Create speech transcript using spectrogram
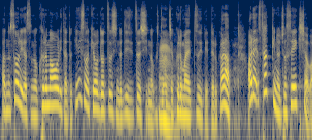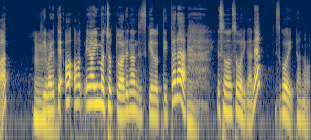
あの総理がその車を降りた時にその共同通信の時事通信の人たちが車でついてってるから「あれさっきの女性記者は?」って言われて「ああいや今ちょっとあれなんですけど」って言ったら、でその総理がねすごいあの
